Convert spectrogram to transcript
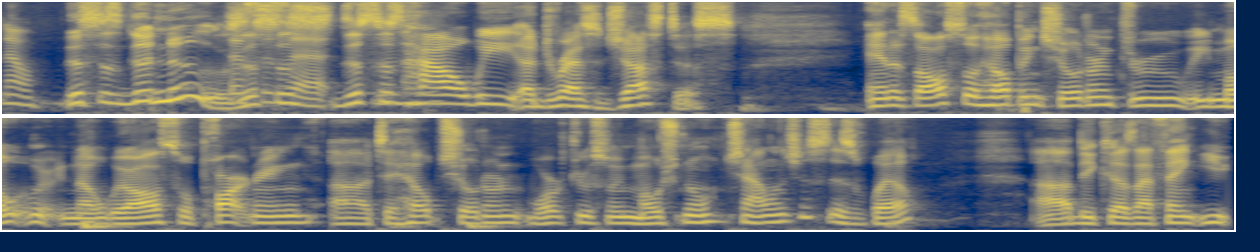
No. This is good news. This This, is is, it. Mm-hmm. this is how we address justice, and it's also helping children through emo. You know, we're also partnering uh, to help children work through some emotional challenges as well. Uh, because I think you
